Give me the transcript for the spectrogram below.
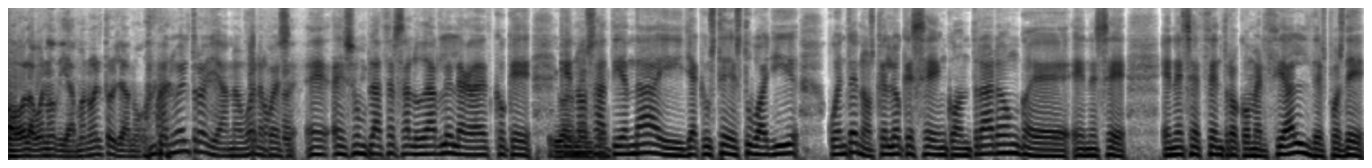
Hola, buenos días, Manuel Troyano. Manuel Troyano, bueno, pues eh, es un placer saludarle, le agradezco que, que, nos atienda y ya que usted estuvo allí, cuéntenos qué es lo que se encontraron eh, en, ese, en ese centro comercial después de,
